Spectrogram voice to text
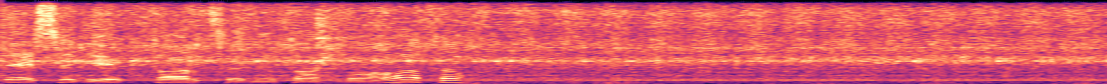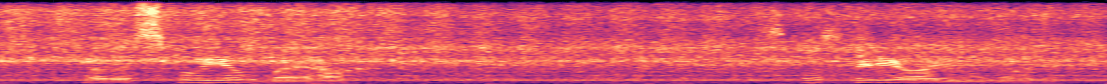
Десять гектар це не так багато. Рестує в бегах. Спостерігаємо далі.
